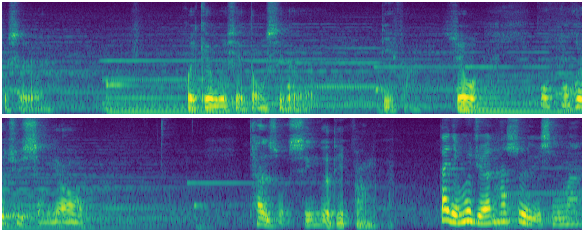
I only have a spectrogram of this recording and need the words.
就是会给我一些东西的地方，所以我我不会去想要探索新的地方。但你会觉得它是旅行吗？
